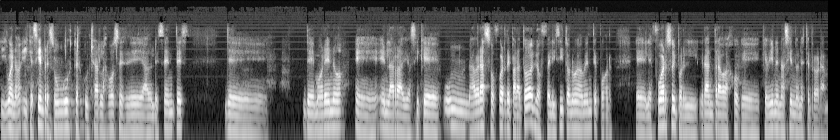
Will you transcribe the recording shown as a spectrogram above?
y bueno, y que siempre es un gusto escuchar las voces de adolescentes de, de Moreno eh, en la radio. Así que un abrazo fuerte para todos, los felicito nuevamente por eh, el esfuerzo y por el gran trabajo que, que vienen haciendo en este programa.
